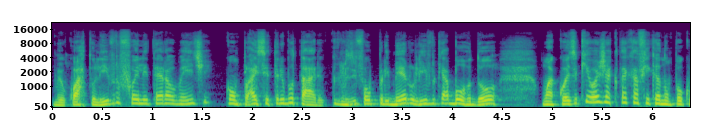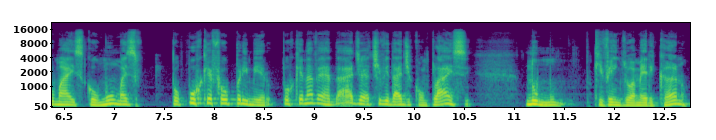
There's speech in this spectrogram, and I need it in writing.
meu quarto livro foi literalmente compliance tributário. Inclusive, foi o primeiro livro que abordou uma coisa que hoje até está ficando um pouco mais comum, mas por que foi o primeiro? Porque, na verdade, a atividade de compliance, no, que vem do americano,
